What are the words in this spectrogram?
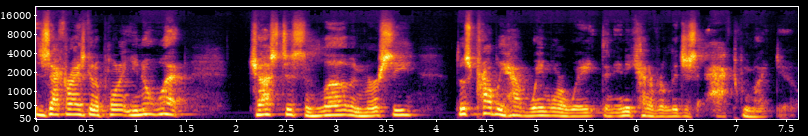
Zechariah is going to point out, you know what? Justice and love and mercy, those probably have way more weight than any kind of religious act we might do.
